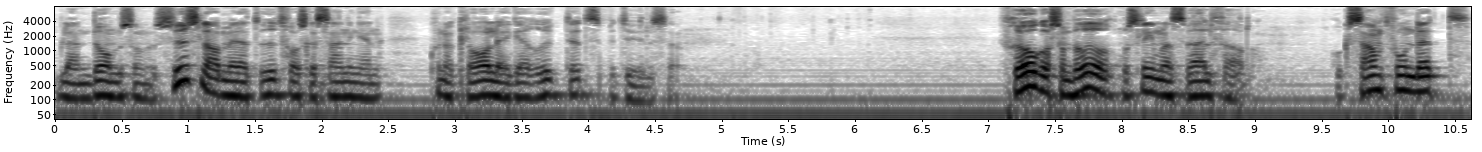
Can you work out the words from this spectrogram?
bland de som sysslar med att utforska sanningen kunna klarlägga ryktets betydelse. Frågor som berör muslimernas välfärd och samfundet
